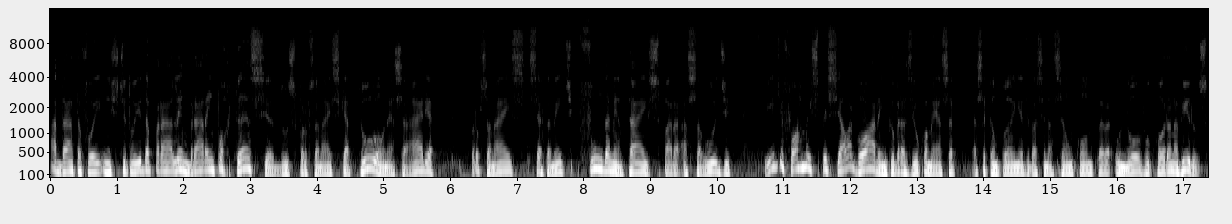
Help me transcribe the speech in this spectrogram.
A data foi instituída para lembrar a importância dos profissionais que atuam nessa área, profissionais certamente fundamentais para a saúde e de forma especial agora em que o Brasil começa essa campanha de vacinação contra o novo coronavírus.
